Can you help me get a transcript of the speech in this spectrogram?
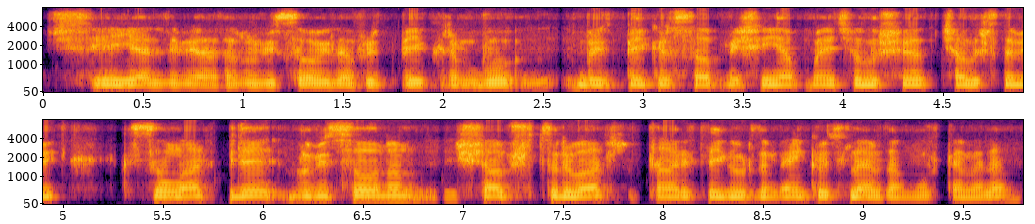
Şey geldi bir ara Ruby Soho'yla Britt Baker'ın bu Britt Baker submission yapmaya çalışıyor, çalıştığı bir kısım var. Bir de Ruby Soho'nun sharpshooter'ı var. Tarihte gördüğüm en kötülerden muhtemelen.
